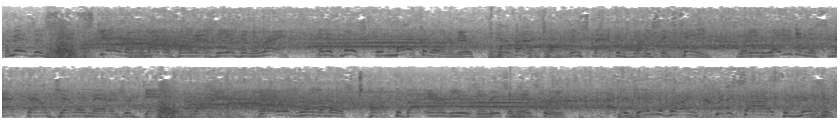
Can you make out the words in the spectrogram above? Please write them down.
The Miz is skilled on the microphone as he is in the ring. Remarkable interview happened on Talking Smack in 2016 when he laid into SmackDown General Manager Daniel Bryan. Now, it was one of the most talked about interviews in recent history. After Daniel Bryan criticized The Miz's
